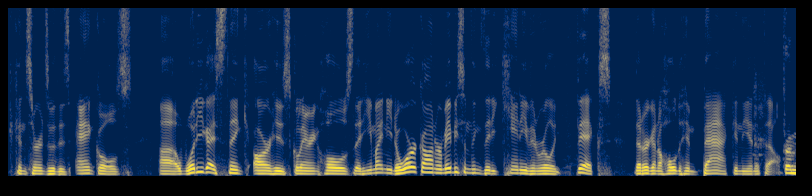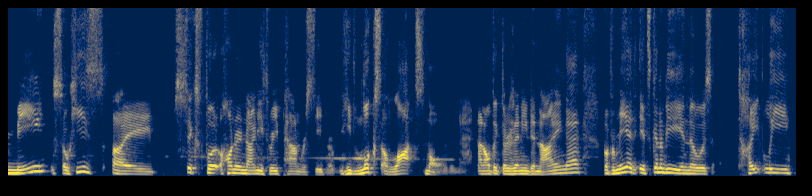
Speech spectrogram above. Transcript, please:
concerns with his ankles, uh, what do you guys think are his glaring holes that he might need to work on, or maybe some things that he can't even really fix that are going to hold him back in the NFL? For me, so he's a six foot, 193 pound receiver. He looks a lot smaller than that. I don't think there's any denying that. But for me, it's going to be in those tightly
